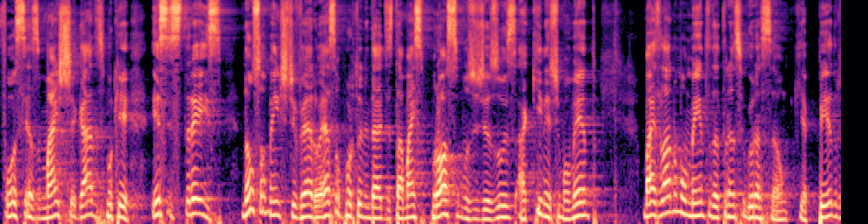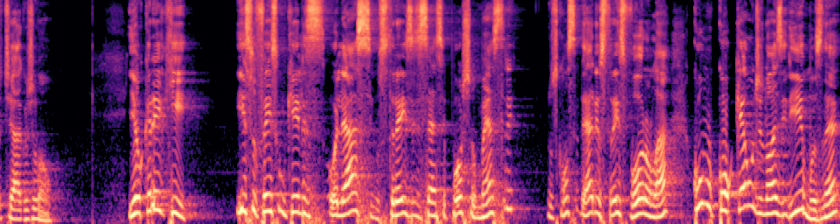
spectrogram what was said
fossem as mais chegadas, porque esses três não somente tiveram essa oportunidade de estar mais próximos de Jesus aqui neste momento, mas lá no momento da transfiguração, que é Pedro, Tiago e João. E eu creio que isso fez com que eles olhassem os três e dissessem: Poxa, o mestre nos considera, e os três foram lá, como qualquer um de nós iríamos, né?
